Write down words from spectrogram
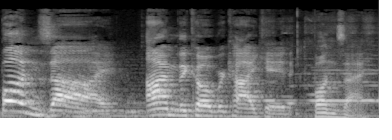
Bonsai! I'm the Cobra Kai Kid. Bonsai.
